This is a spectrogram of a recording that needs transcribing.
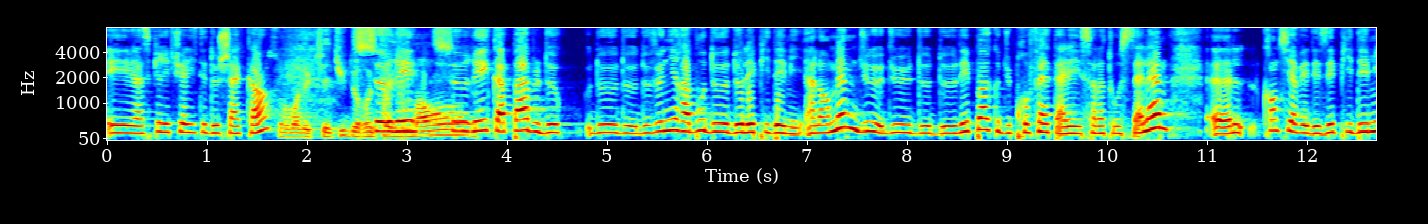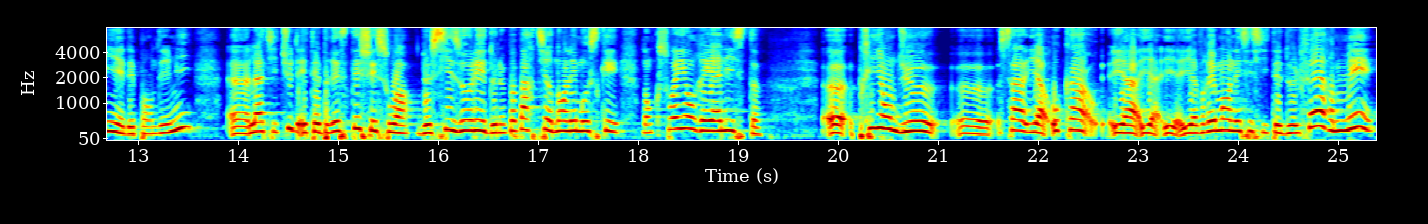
et la spiritualité de chacun. Ce moment de quiétude, de recueillement. Serait, serait capable de de, de, de, venir à bout de, de l'épidémie. Alors même du, du, de, de l'époque du prophète alayhi salatu salam, euh, quand il y avait des épidémies et des pandémies, euh, l'attitude était de rester chez soi, de s'isoler, de ne pas partir dans les mosquées. Donc soyons réalistes. Euh, prions Dieu, euh, ça, il y a aucun, il y a, y, a, y a, vraiment nécessité de le faire, mais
